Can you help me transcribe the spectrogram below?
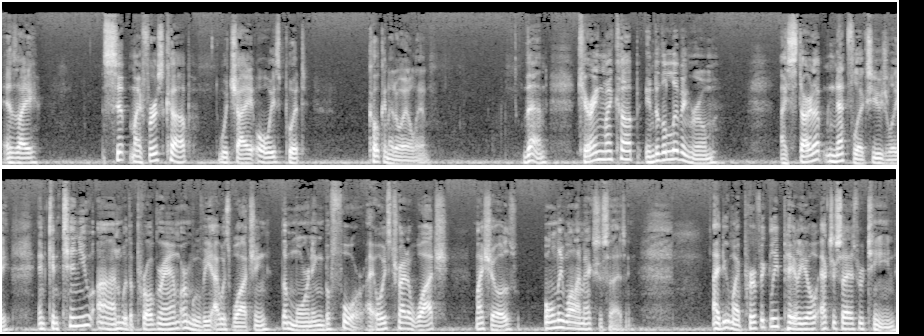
as I sip my first cup, which I always put coconut oil in. Then, carrying my cup into the living room, I start up Netflix usually and continue on with a program or movie I was watching the morning before. I always try to watch my shows only while I'm exercising. I do my perfectly paleo exercise routine,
